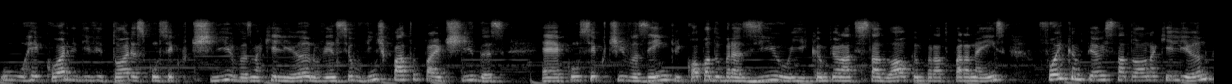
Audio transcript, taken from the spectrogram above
o recorde de vitórias consecutivas naquele ano, venceu 24 partidas é, consecutivas entre Copa do Brasil e Campeonato Estadual, Campeonato Paranaense, foi campeão estadual naquele ano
